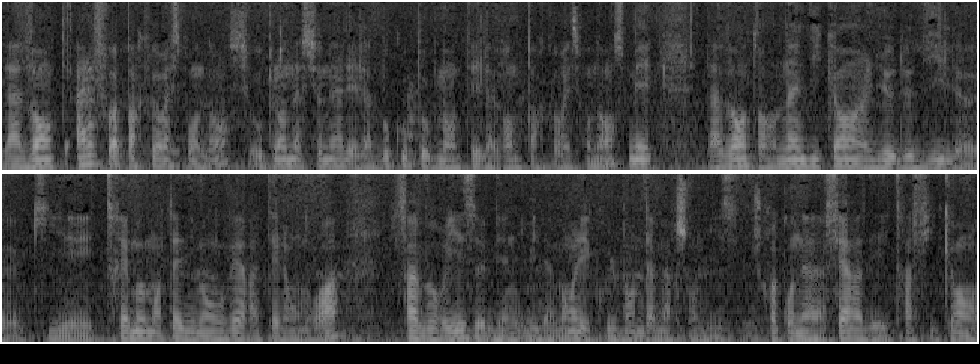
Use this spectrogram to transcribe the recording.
la vente à la fois par correspondance, au plan national elle a beaucoup augmenté la vente par correspondance, mais la vente en indiquant un lieu de deal qui est très momentanément ouvert à tel endroit, favorise bien évidemment l'écoulement de la marchandise. Je crois qu'on a affaire à des trafiquants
